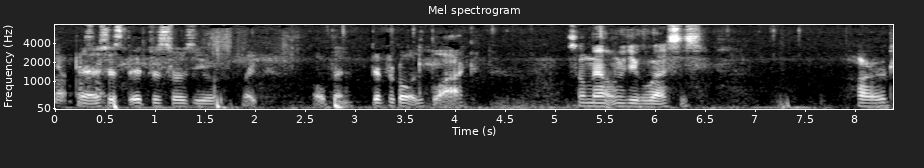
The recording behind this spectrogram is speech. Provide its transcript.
no, it doesn't. Yeah, it's just it just shows you like open. Difficult is black. So Mountain View West is hard.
